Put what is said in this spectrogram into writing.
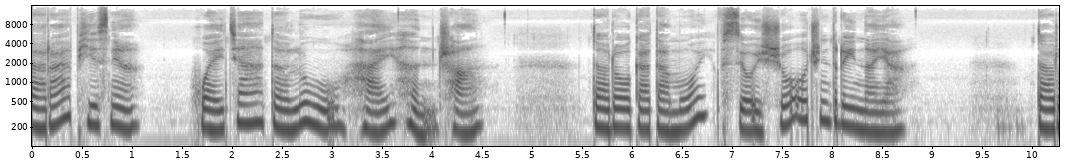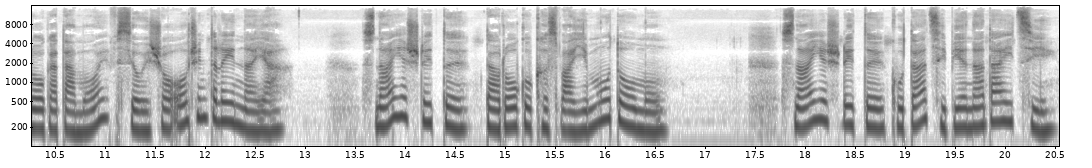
Вторая песня. 回家的路还很长。Дорога домой все еще очень длинная. Дорога домой все еще очень длинная. Знаешь ли ты дорогу к своему дому? Знаешь ли ты, куда тебе надо идти?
